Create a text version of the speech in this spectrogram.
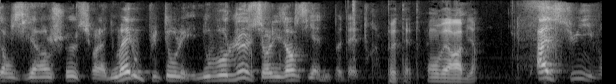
anciens jeux sur la nouvelle ou plutôt les nouveaux jeux sur les anciennes, peut-être. Peut-être, on verra bien. À suivre.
